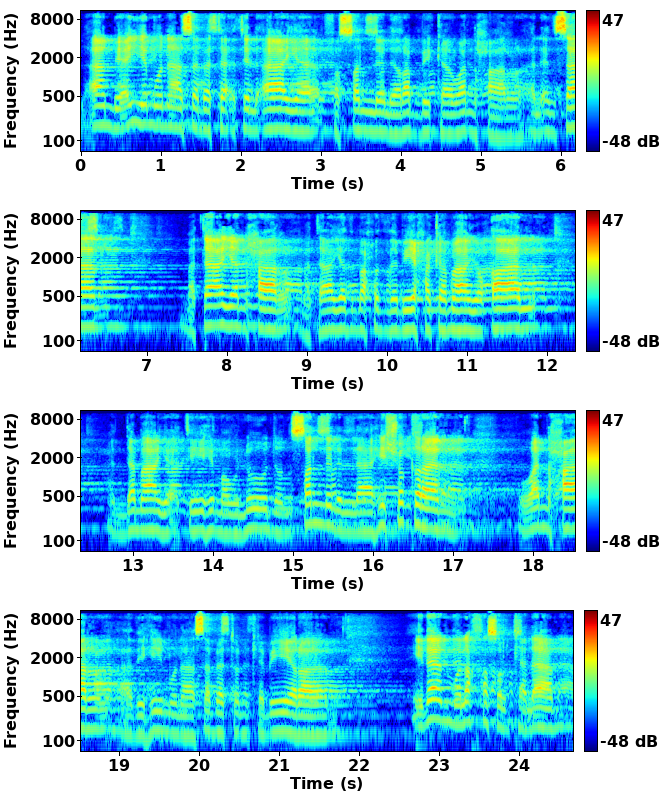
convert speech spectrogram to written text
الآن بأي مناسبة تأتي الآية؟ فصل لربك وانحر. الإنسان متى ينحر؟ متى يذبح الذبيحة كما يقال؟ عندما يأتيه مولود صل لله شكرا وانحر. هذه مناسبة كبيرة. إذا ملخص الكلام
